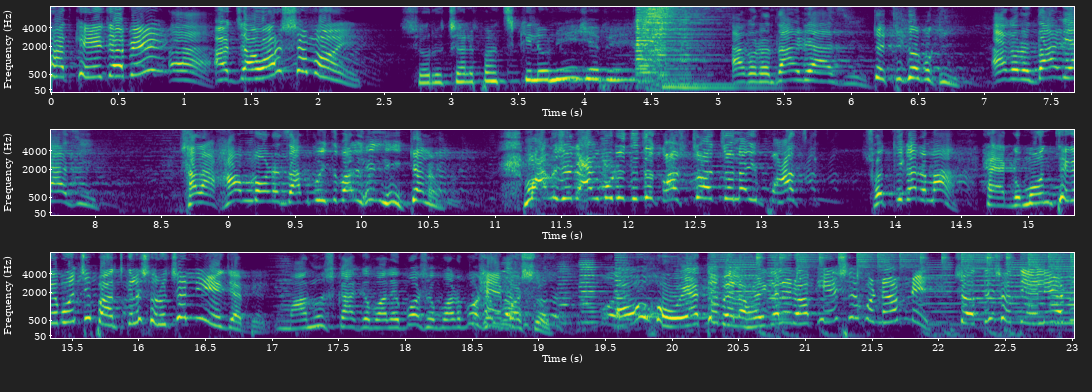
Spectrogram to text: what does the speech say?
ভাত খেয়ে যাবে। আর যাওয়ার সময় সরু চাল পাঁচ কিলো নিয়ে যাবে। এখনও দাঁড়িয়ে আছি। কে কি করব কি? এখনও দাঁড়িয়ে আছি। শালা হাম বড় জাত বুঝতে পারলিনি? কেন? মানুষের এক মুঠো দিতে কষ্ট হচ্ছে না এই পাঁচ সত্যিকার মা? হ্যাঁ গো মন থেকে বলছি পাঁচ কিলো সরু চাল নিয়ে যাবে। মানুষ কাকে বলে? বসো বড় বসো হ্যাঁ বসো। ও হো এত বেলা হয়ে গেলে রকি এসে কোনো নাম নেই। সত্যি সত্যি এলে আমি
